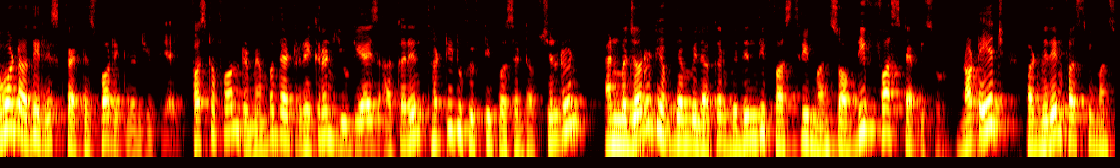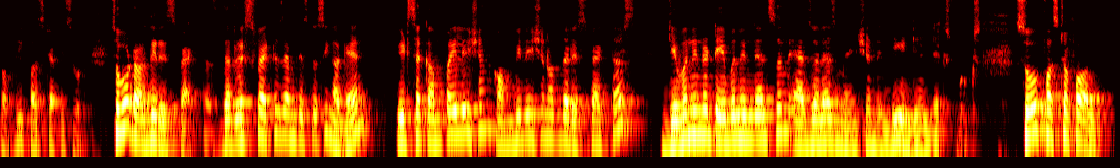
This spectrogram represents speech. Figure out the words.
what are the risk factors for recurrent UTI? First of all, remember that recurrent UTIs occur in 30 to 50% of children and majority of them will occur within the first three months of the first episode. Not age, but within first three months of the first episode. So, what are the risk factors? The risk factors I'm discussing again, it's a compilation, combination of the risk factors given in a table in Nelson as well as mentioned in the Indian textbooks. So, first of all,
